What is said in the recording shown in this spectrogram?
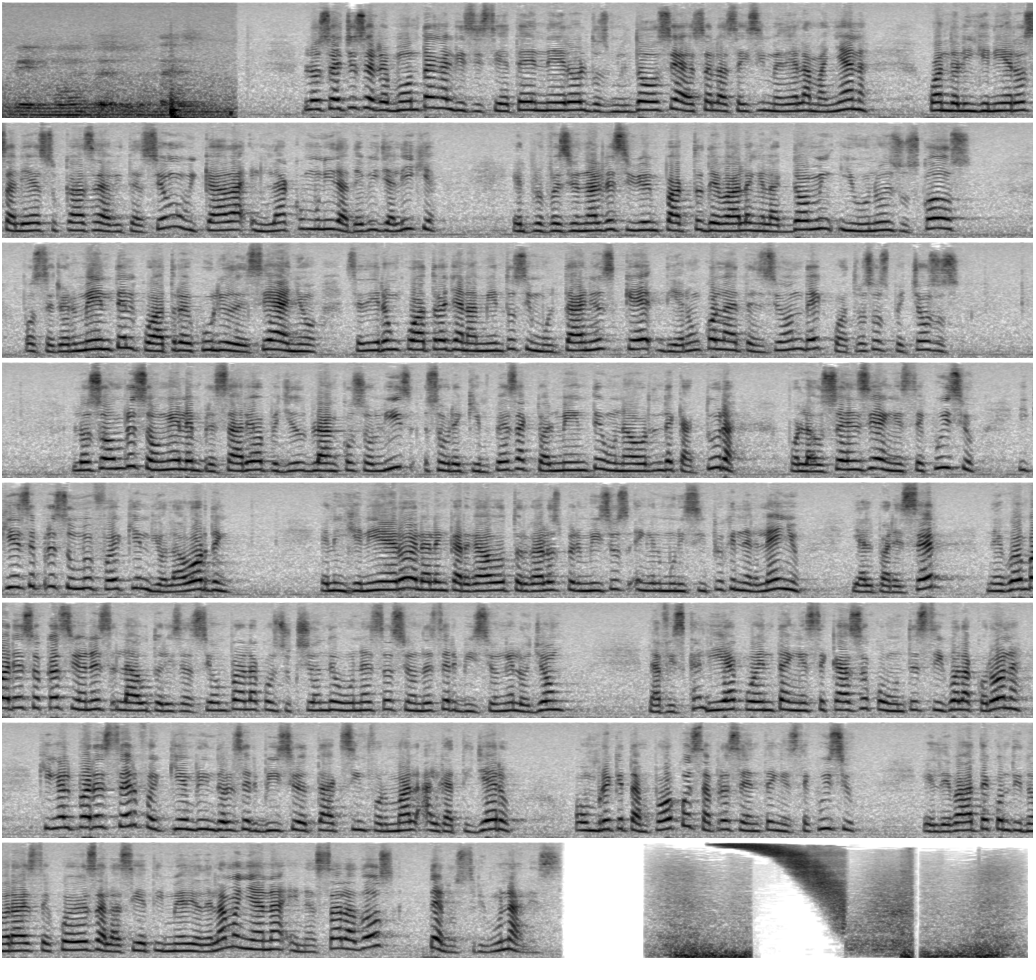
del momento de su sentencia. Los hechos se remontan al 17 de enero del 2012 a eso a las seis y media de la mañana, cuando el ingeniero salía de su casa de habitación ubicada en la comunidad de Villaligia. El profesional recibió impactos de bala en el abdomen y uno en sus codos. Posteriormente, el 4 de julio de ese año, se dieron cuatro allanamientos simultáneos que dieron con la detención de cuatro sospechosos. Los hombres son el empresario de apellidos Blanco Solís, sobre quien pesa actualmente una orden de captura por la ausencia en este juicio y quien se presume fue quien dio la orden. El ingeniero era el encargado de otorgar los permisos en el municipio generaleño y al parecer negó en varias ocasiones la autorización para la construcción de una estación de servicio en el Ollón. La Fiscalía cuenta en este caso con un testigo a la corona, quien al parecer fue quien brindó el servicio de taxi informal al gatillero, hombre que tampoco está presente en este juicio. El debate continuará este jueves a las 7 y media de la mañana en la sala 2 de los tribunales.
